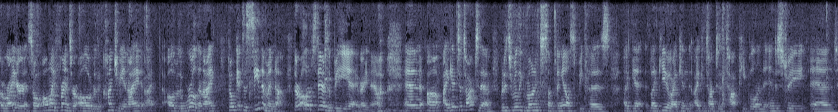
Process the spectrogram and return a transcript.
a writer, so all my friends are all over the country and I, I all over the world, and I don't get to see them enough. They're all upstairs at BEA right now, and uh, I get to talk to them. But it's really grown into something else because, again, like you, I can I can talk to the top people in the industry and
